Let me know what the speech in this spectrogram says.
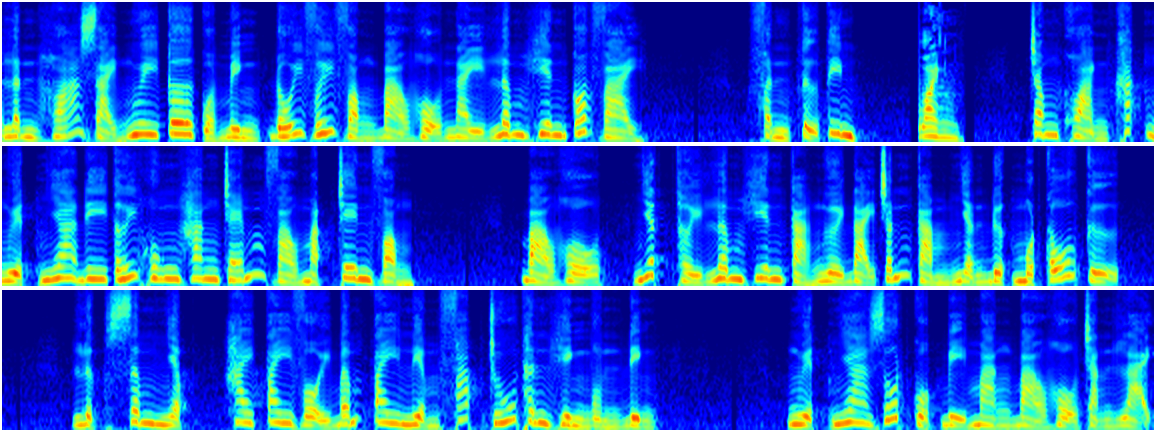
Lần hóa giải nguy cơ của mình đối với vòng bảo hộ này Lâm Hiên có vài. Phần tự tin. Oành. Trong khoảnh khắc Nguyệt Nha đi tới hung hăng chém vào mặt trên vòng. Bảo hộ. Nhất thời Lâm Hiên cả người đại chấn cảm nhận được một cố cự. Lực xâm nhập. Hai tay vội bấm tay niệm pháp chú thân hình ổn định. Nguyệt Nha rốt cuộc bị màng bảo hộ chặn lại.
